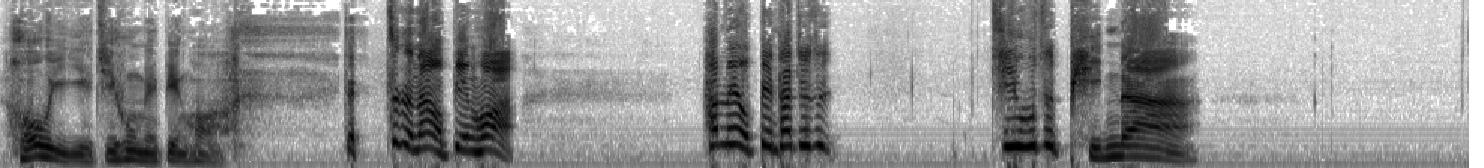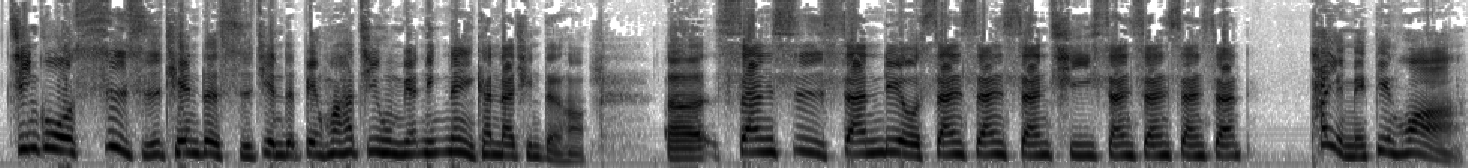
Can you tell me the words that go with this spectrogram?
侯乙也几乎没变化。这，这个哪有变化？他没有变，他就是几乎是平的啊。经过四十天的时间的变化，他几乎没有。你那你看赖清德哈，呃，三四三六三三三七三三三三，他也没变化啊。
